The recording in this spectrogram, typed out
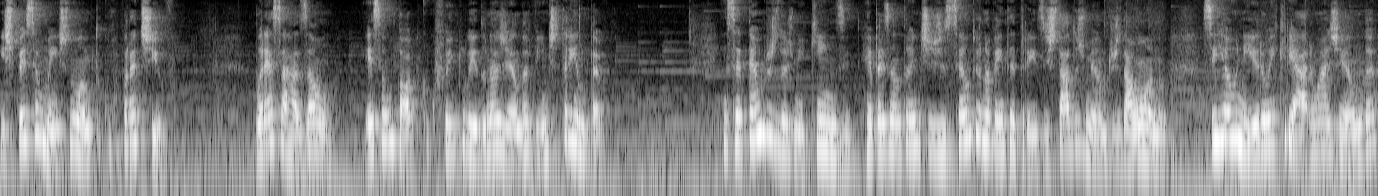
especialmente no âmbito corporativo. Por essa razão, esse é um tópico que foi incluído na Agenda 2030. Em setembro de 2015, representantes de 193 Estados-membros da ONU se reuniram e criaram a Agenda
